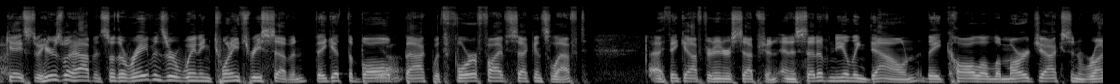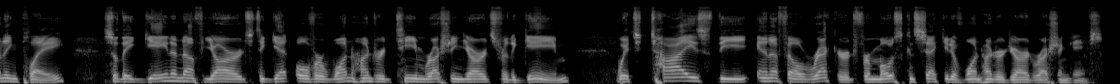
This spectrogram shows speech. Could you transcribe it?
Okay, so here's what happened. So the Ravens are winning 23-7. They get the ball yeah. back with four or five seconds left. I think after an interception, and instead of kneeling down, they call a Lamar Jackson running play so they gain enough yards to get over 100 team rushing yards for the game, which ties the NFL record for most consecutive 100 yard rushing games.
